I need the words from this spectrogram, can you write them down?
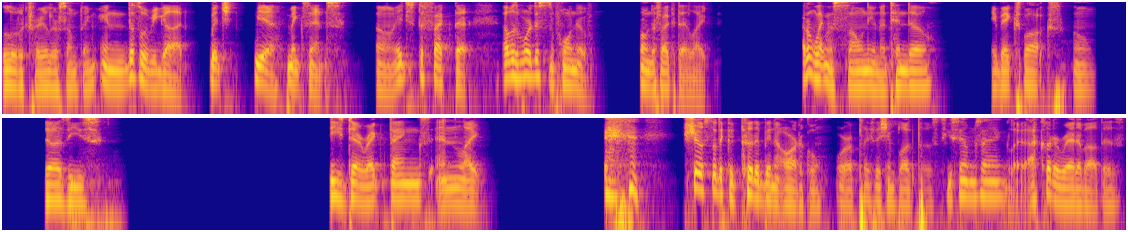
a little trailer or something, and that's what we got. Which yeah, makes sense. Uh, it's just the fact that I was more disappointed from the fact that like I don't like when Sony and Nintendo, maybe Xbox, um, does these these direct things and like shows that it could have been an article or a PlayStation blog post. You see what I'm saying? Like I could have read about this.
